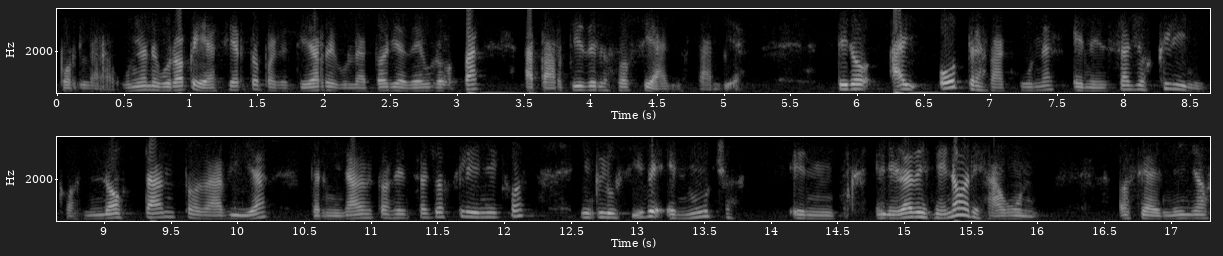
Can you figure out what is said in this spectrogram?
por la Unión Europea, ¿cierto? Por la entidad regulatoria de Europa a partir de los 12 años también. Pero hay otras vacunas en ensayos clínicos, no están todavía terminados estos ensayos clínicos, inclusive en muchos, en, edades menores aún, o sea, en niños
